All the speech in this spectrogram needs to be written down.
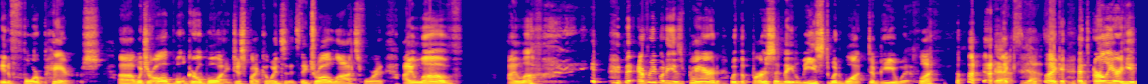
in four pairs. Uh, which are all bo- girl boy just by coincidence. They draw lots for it. I love I love that everybody is paired with the person they least would want to be with. Like yes, yes. Like earlier, he had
